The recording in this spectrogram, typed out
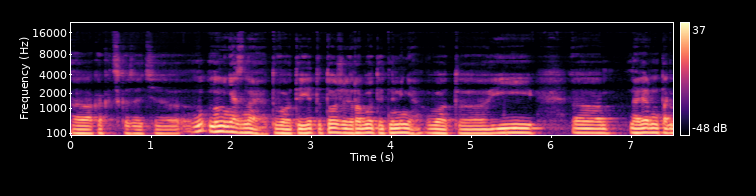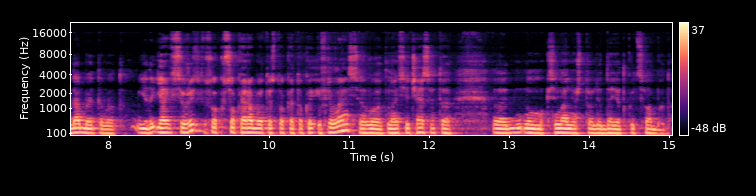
как это сказать, э, ну, ну, меня знают, вот, и это тоже работает на меня, вот, э, и, наверное, тогда бы это вот, я, я всю жизнь, сколько, сколько я работаю, столько только и фрилансе, вот, но сейчас это ну, максимально, что ли, дает какую-то свободу,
